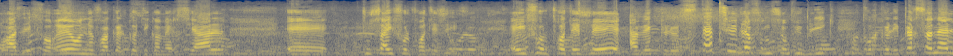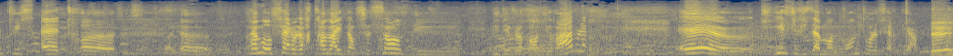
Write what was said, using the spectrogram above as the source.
On rase les forêts, on ne voit que le côté commercial. Tout ça, il faut le protéger. Et il faut le protéger avec le statut de la fonction publique pour que les personnels puissent être euh, euh, vraiment faire leur travail dans ce sens du, du développement durable et euh, qu'il y ait suffisamment de monde pour le faire bien. Et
